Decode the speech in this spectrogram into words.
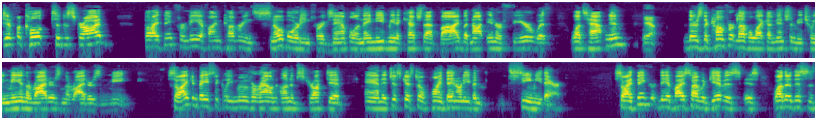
difficult to describe, but I think for me, if I'm covering snowboarding, for example, and they need me to catch that vibe but not interfere with what's happening, yeah, there's the comfort level, like I mentioned, between me and the riders and the riders and me. So I can basically move around unobstructed and it just gets to a point they don't even see me there. So I think the advice I would give is is whether this is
